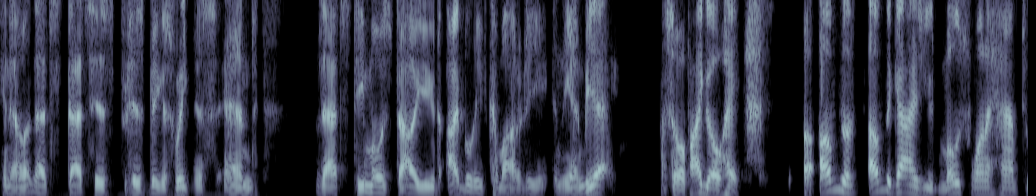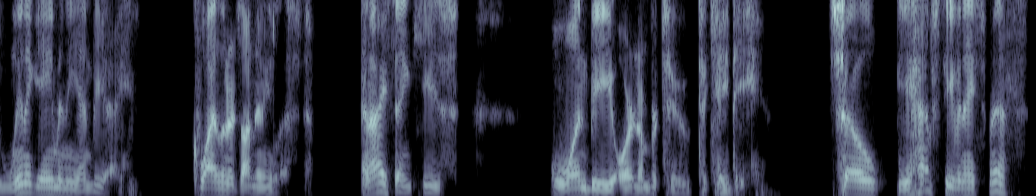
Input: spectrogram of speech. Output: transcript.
You know that's that's his his biggest weakness, and that's the most valued, I believe, commodity in the NBA. So if I go, hey, of the of the guys you'd most want to have to win a game in the NBA, Kawhi Leonard's on any list, and I think he's one B or number two to KD. So you have Stephen A. Smith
